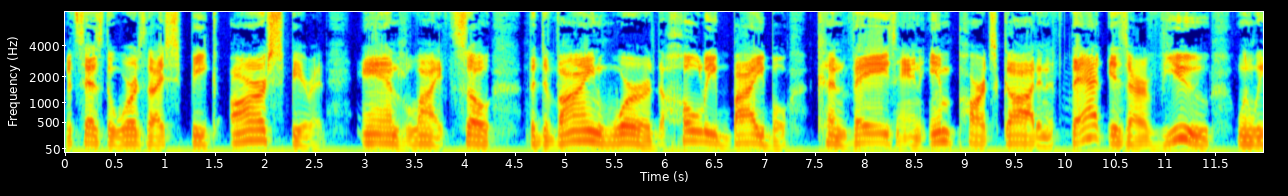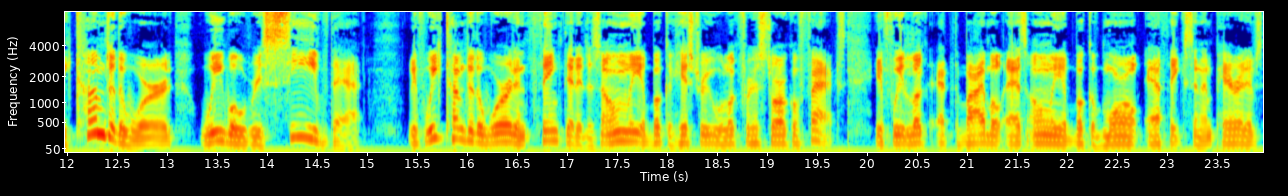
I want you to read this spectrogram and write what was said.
It says the words that I speak are spirit and life. So the divine word, the Holy Bible, conveys and imparts God. And if that is our view, when we come to the word, we will receive that. If we come to the Word and think that it is only a book of history, we'll look for historical facts. If we look at the Bible as only a book of moral ethics and imperatives,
